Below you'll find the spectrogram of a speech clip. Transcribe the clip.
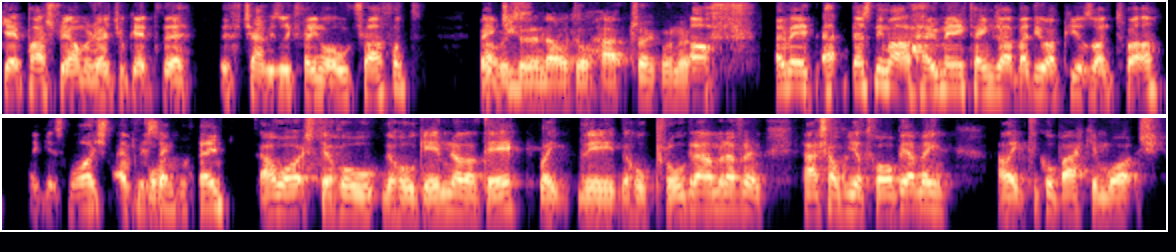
get past Real Madrid, you'll get to the, the Champions League final at Old Trafford. Right, that was a Ronaldo hat trick, wasn't it? Oh, I mean, it doesn't matter how many times that video appears on Twitter. It gets watched every what? single time. I watched the whole the whole game the other day, like the the whole program and everything. That's a weird hobby of mine. I like to go back and watch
